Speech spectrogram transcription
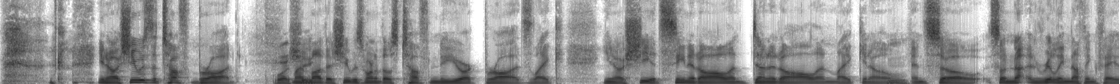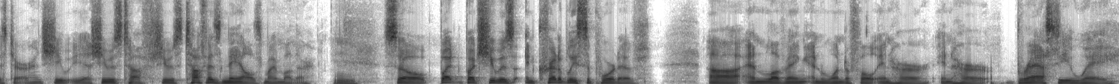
you know, she was a tough broad. Was My she? mother, she was one of those tough New York broads. Like, you know, she had seen it all and done it all, and like, you know, and so so not, and really nothing phased her. And she, yeah, she was tough. She was tough as nails. My mother. So, but but she was incredibly supportive uh, and loving and wonderful in her in her brassy way.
